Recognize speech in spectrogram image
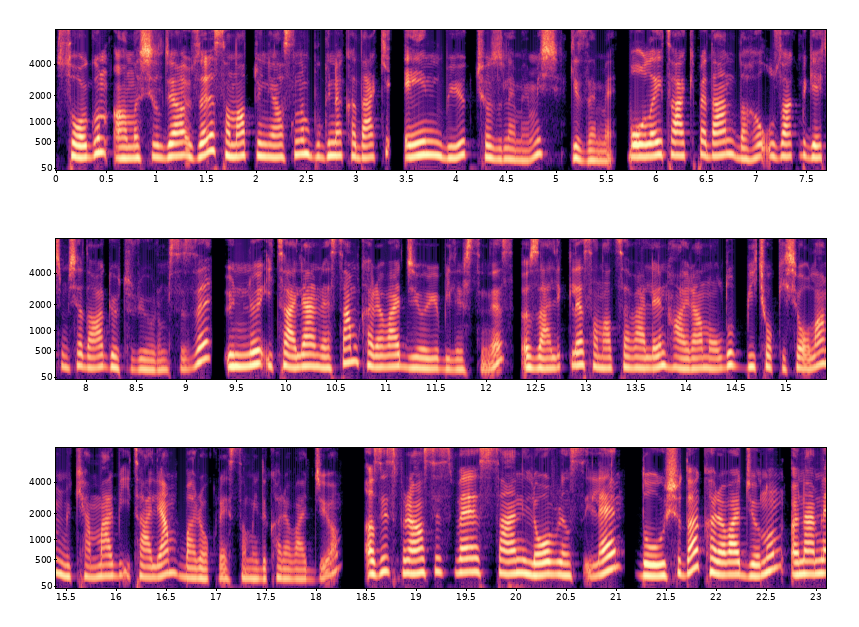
Soygun anlaşılacağı üzere sanat dünyasının bugüne kadarki en büyük çözülememiş gizemi. Bu olayı takip eden daha uzak bir geçmişe daha götürüyorum sizi. Ünlü İtalyan ressam Caravaggio'yu bilirsiniz. Özellikle sanatseverlerin hayran olduğu birçok kişi olan mükemmel bir İtalyan barok ressamıydı Caravaggio. Aziz Francis ve Saint Lawrence ile doğuşu da Caravaggio'nun önemli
